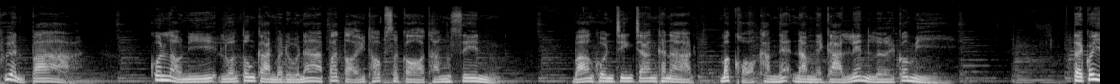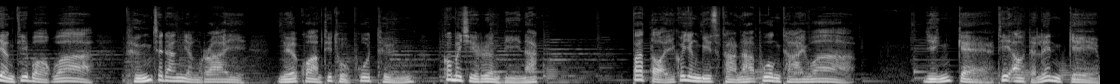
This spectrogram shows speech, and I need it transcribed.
เพื่อนป้า คนเหล่านี้ล้วนต้องการมาดูหน้าป้าต่อยท็อปสกอร์ทั้งสิ้น บางคนจริงจังขนาดมาขอคำแนะนำในการเล่นเลยก็มี แต่ก็อย่างที่บอกว่า ถึงจะดังอย่างไร เนื้อความที่ถูกพูดถึงก็ไม่ใช่เรื่องดีนัก ป้าต่อยก็ยังมีสถานะพ่วงท้ายว่า หญิงแก่ที่เอาแต่เล่นเกม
